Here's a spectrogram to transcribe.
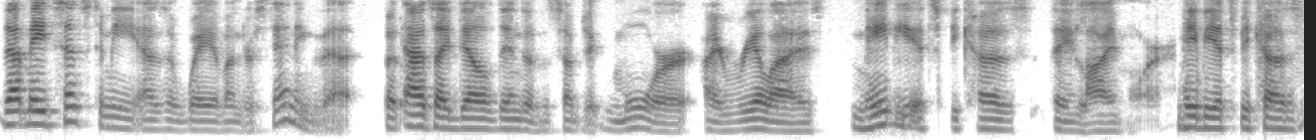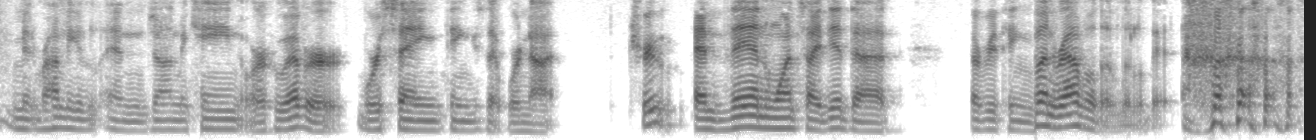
that made sense to me as a way of understanding that but as I delved into the subject more, I realized maybe it's because they lie more. Maybe it's because mm-hmm. Mitt Romney and John McCain or whoever were saying things that were not true. And then once I did that, everything unraveled a little bit.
